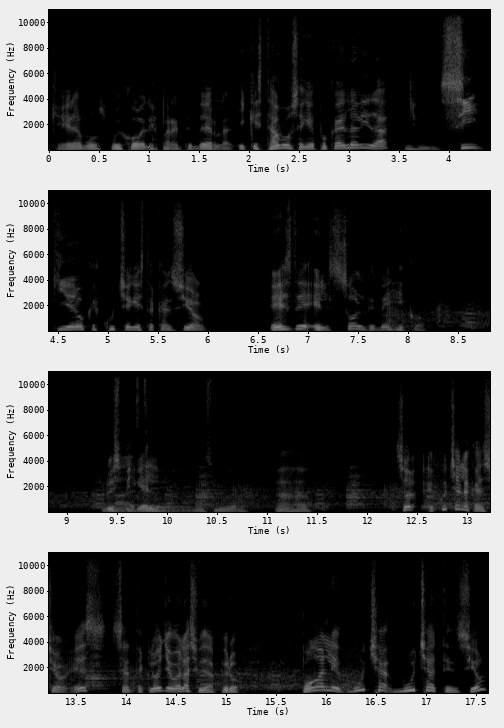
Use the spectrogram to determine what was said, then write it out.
que éramos muy jóvenes para entenderlas, y que estamos en época de Navidad, Ujú. sí quiero que escuchen esta canción. Es de El Sol de México. Luis Ah, Miguel. este, Luis Miguel. Ajá. So- escuchen la canción. Es Santa Claus llegó a la ciudad, pero pónganle mucha, mucha atención.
